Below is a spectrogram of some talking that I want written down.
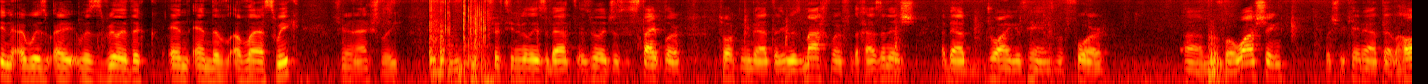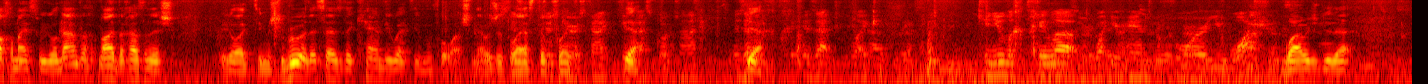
it was it was really the end end of, of last week. Shouldn't actually. um, Fifteen really is about is really just a stipler talking about that he was machmer for the Chazon Ish about drawing his hands before um, before washing, which we came out that halacha we go down the line the Chazon Ish. We go like the Mishnah Berurah that says they can be wet even before washing. That was just the last Just point. curious, can I, can Yeah. I ask a question on that? Is that, Yeah. is that like, can you lechatchila wet your hands before you wash? Why would you do that?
